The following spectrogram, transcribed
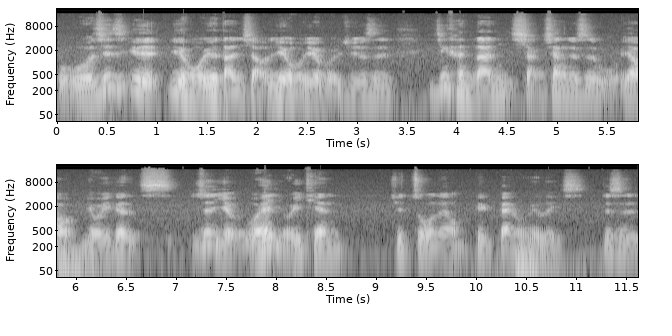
我我其实越越活越胆小，越活越回去，就是已经很难想象，就是我要有一个，就是有我会有一天去做那种 Big Bang Release，就是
